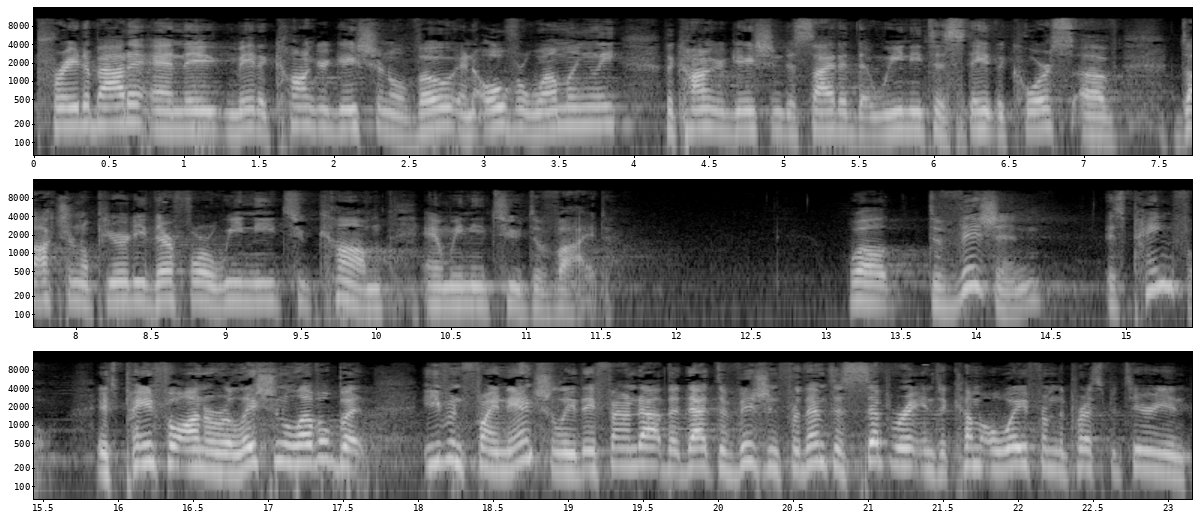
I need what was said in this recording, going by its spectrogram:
prayed about it and they made a congregational vote and overwhelmingly the congregation decided that we need to stay the course of doctrinal purity. Therefore, we need to come and we need to divide. Well, division is painful. It's painful on a relational level, but even financially, they found out that that division, for them to separate and to come away from the Presbyterian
